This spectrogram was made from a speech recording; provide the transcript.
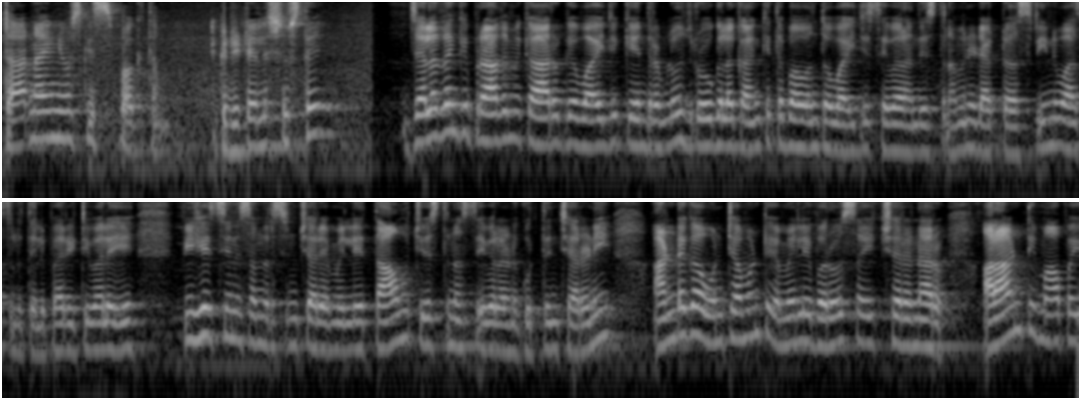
స్టార్ నైన్ న్యూస్కి స్వాగతం. ఇక డీటెయిల్స్ చూస్తే జలదంకి ప్రాథమిక ఆరోగ్య వైద్య కేంద్రంలో రోగులకు అంకిత భావంతో వైద్య సేవలు అందిస్తున్నామని డాక్టర్ శ్రీనివాసులు తెలిపారు. ఇటీవలే పిహెచ్సిని సందర్శించారు ఎమ్మెల్యే. తాము చేస్తున్న సేవలను గుర్తించారని అండగా ఉంటామంటూ ఎమ్మెల్యే భరోసా ఇచ్చారన్నారు. అలాంటి మాపై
